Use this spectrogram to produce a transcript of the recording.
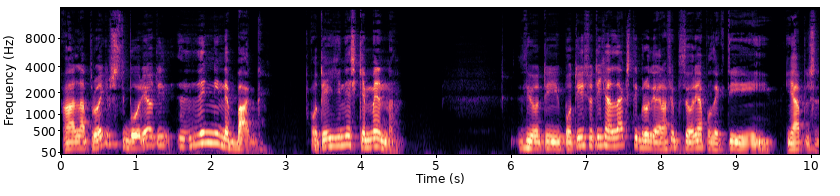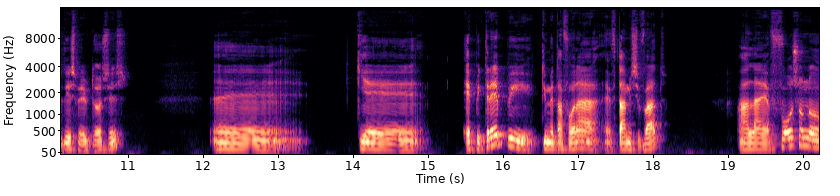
Αλλά προέκυψε στην πορεία ότι δεν είναι bug ότι έχει γίνει εσκεμένα διότι υποτίθεται ότι είχε αλλάξει την προδιαγραφή που θεωρεί αποδεκτή η Apple σε τέτοιες περιπτώσεις. Ε, και επιτρέπει τη μεταφορά 7,5 W αλλά εφόσον ο,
